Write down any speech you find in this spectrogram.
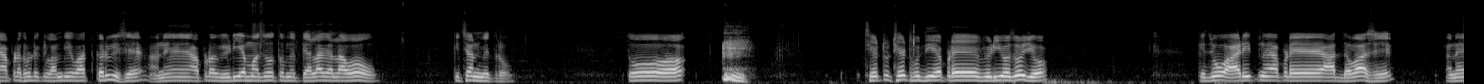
આપણે થોડીક લાંબી વાત કરવી છે. અને આપણા વિડીયોમાં જો તમે પહેલાં વહેલા હો કિચન મિત્રો, તો ઠેઠું ઠેઠ સુધી આપણે વીડિયો જોજો કે જો આ રીતને આપણે આ દવા છે અને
